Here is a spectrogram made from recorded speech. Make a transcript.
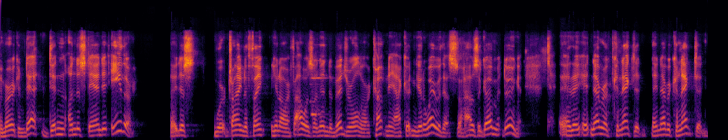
American debt didn't understand it either. They just were trying to think, you know, if I was an individual or a company, I couldn't get away with this. So how's the government doing it? And they, it never connected. They never connected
